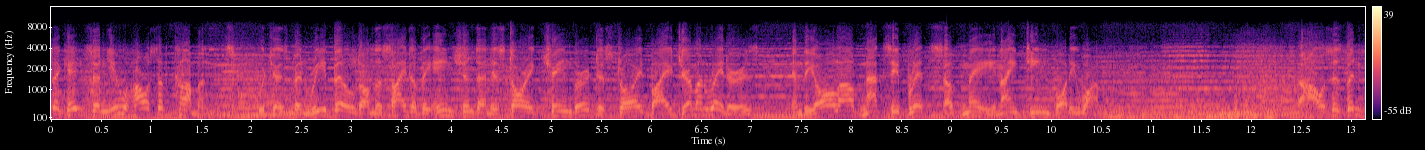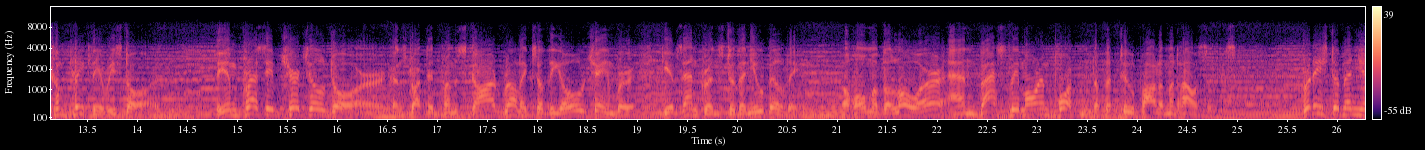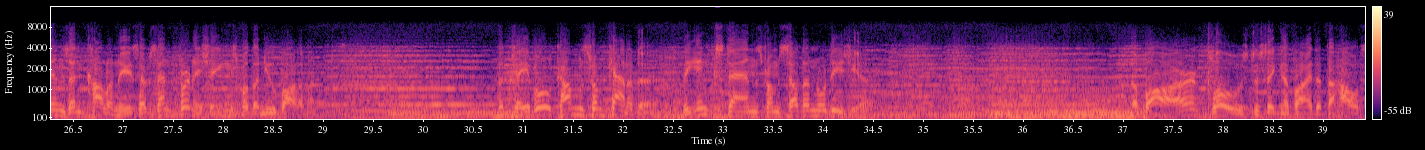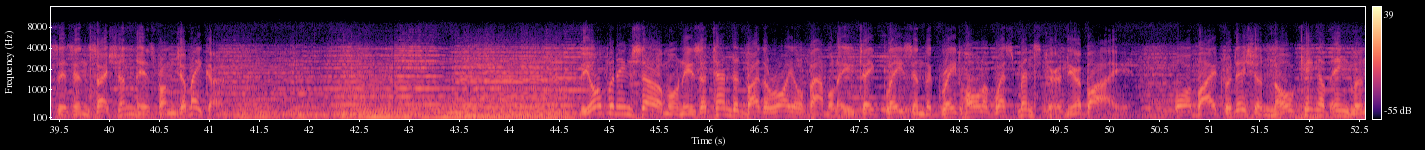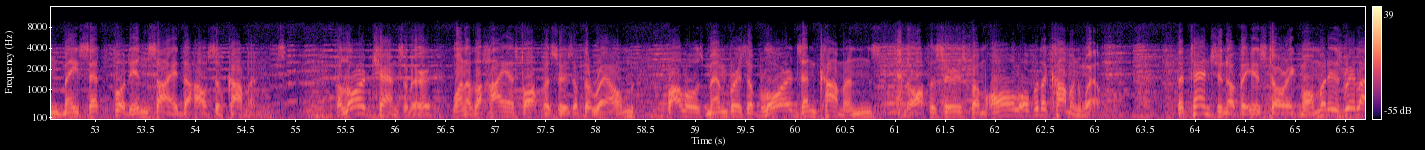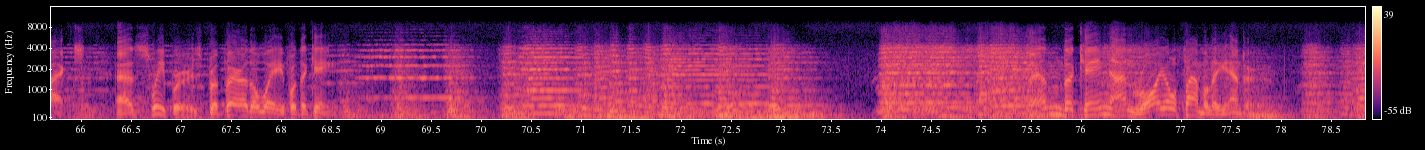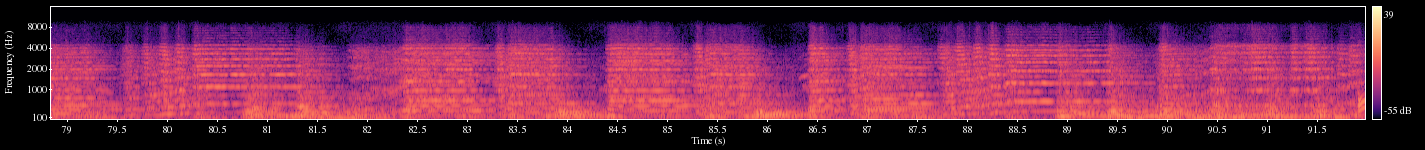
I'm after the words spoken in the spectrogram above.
Dedicates a new House of Commons, which has been rebuilt on the site of the ancient and historic chamber destroyed by German raiders in the all-out Nazi Blitz of May 1941. The house has been completely restored. The impressive Churchill door, constructed from scarred relics of the old chamber, gives entrance to the new building, the home of the lower and vastly more important of the two Parliament houses. British dominions and colonies have sent furnishings for the new Parliament. The table comes from Canada. The inkstands from southern Rhodesia. The bar, closed to signify that the House is in session, is from Jamaica. The opening ceremonies attended by the royal family take place in the Great Hall of Westminster nearby, for by tradition no King of England may set foot inside the House of Commons. The Lord Chancellor, one of the highest officers of the realm, follows members of Lords and Commons and officers from all over the Commonwealth. The tension of the historic moment is relaxed as sweepers prepare the way for the King. Then the King and royal family enter.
